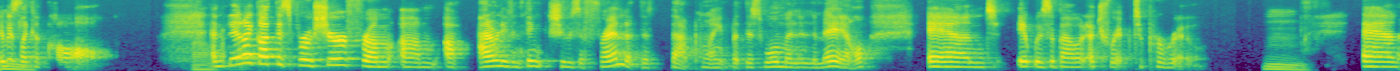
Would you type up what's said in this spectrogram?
It was Mm, like a call. wow. And then I got this brochure from, um, uh, I don't even think she was a friend at the- that point, but this woman in the mail. And it was about a trip to Peru. Mm, And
